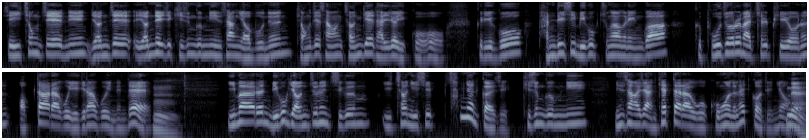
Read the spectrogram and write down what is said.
이제 이 총재는 연재 연내 이제 기준금리 인상 여부는 경제 상황 전개에 달려 있고 그리고 반드시 미국 중앙은행과 그 보조를 맞출 필요는 없다라고 얘기를 하고 있는데 음. 이 말은 미국 연준은 지금 2023년까지 기준금리 인상하지 않겠다라고 공언을 했거든요. 네.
